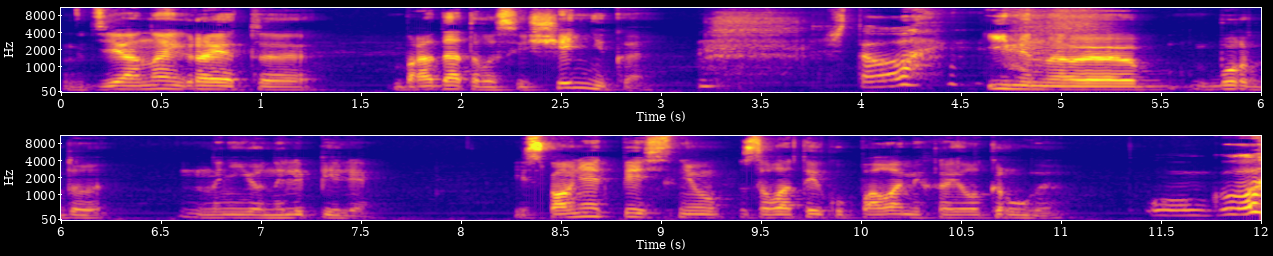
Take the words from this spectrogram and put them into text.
где она играет э, бородатого священника. Что? Именно э, борду на нее налепили. Исполняет песню «Золотые купола» Михаила Круга. Ого,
